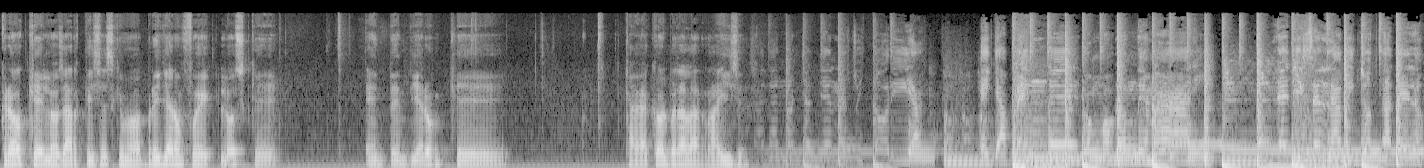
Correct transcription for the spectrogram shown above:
creo que los artistas que más brillaron fue los que entendieron que, que había que volver a las raíces. Cada noche tiene su historia. Ella aprende como blonde Mari. Le dicen la bichota de los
